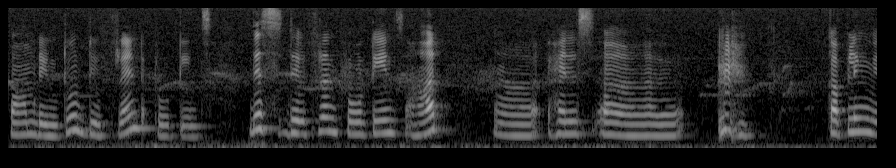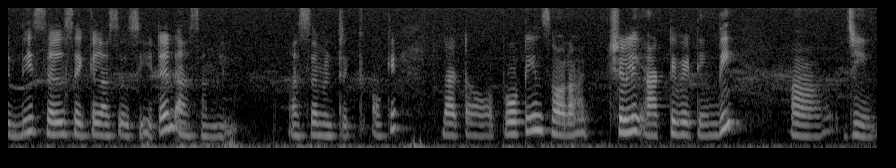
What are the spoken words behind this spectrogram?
formed into different proteins. This different proteins are uh, hence uh, coupling with the cell cycle associated assembly asymmetric okay? That uh, proteins are actually activating the uh, gene.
